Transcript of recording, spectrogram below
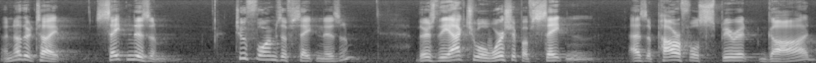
Another type, Satanism. Two forms of Satanism. There's the actual worship of Satan as a powerful spirit God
